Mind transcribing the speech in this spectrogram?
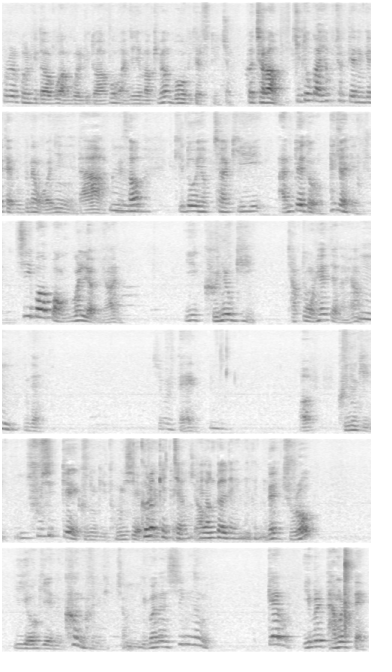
코를 골기도 하고 안 골기도 하고 완전히 막히면 무호흡이 될 수도 있죠. 그것처럼 기도가 협착되는 게 대부분의 원인이다. 그래서 음. 기도 협착이 안 되도록 해줘야 돼요. 씹어 먹으려면 이 근육이 작동을 해야 되잖아요. 음. 근데 씹을 때 음. 어, 근육이 음. 수십 개의 근육이 동시에 그렇겠죠. 아, 연결되어 있는 근육. 근데 주로 이 여기에는 큰 근육이 있죠. 음. 이거는 씹는 깨 입을 다물 때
